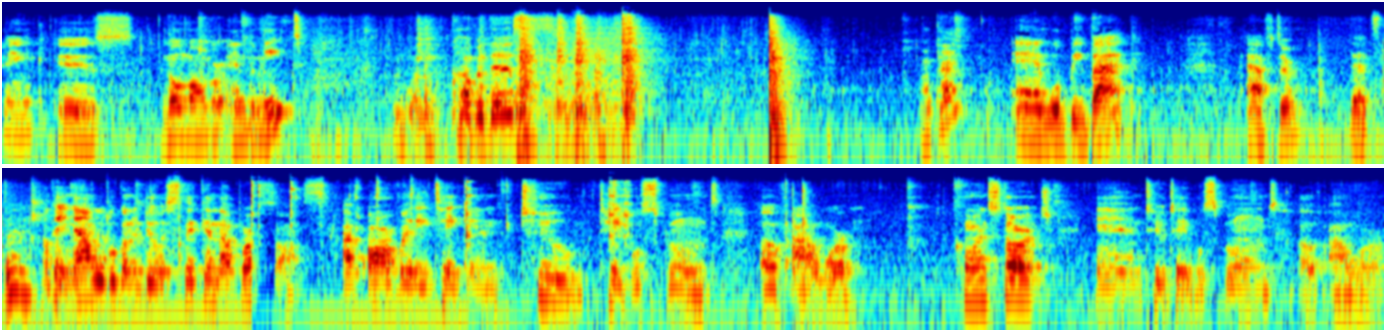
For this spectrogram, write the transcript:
pink is no longer in the meat. I'm going to cover this. Okay. And we'll be back after that's done. Okay, now what we're going to do is thicken up our sauce. I've already taken two tablespoons of our cornstarch and two tablespoons of our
